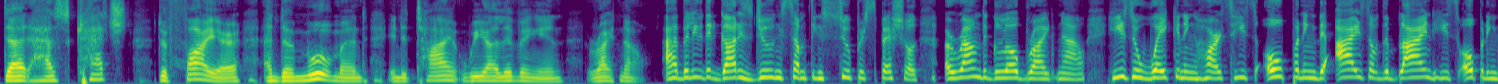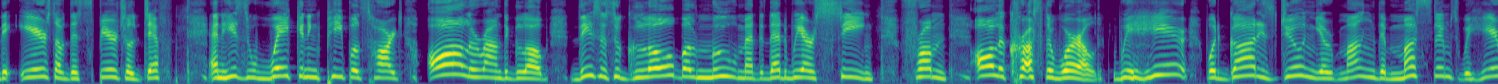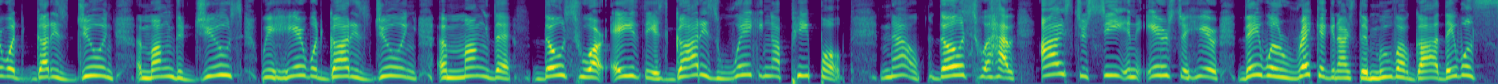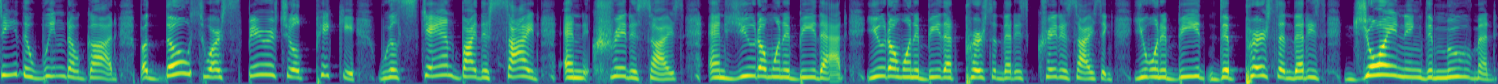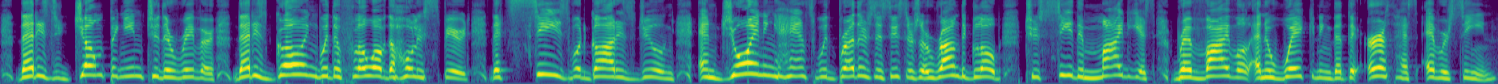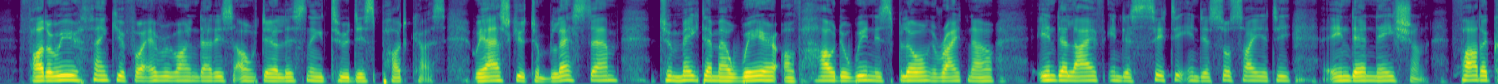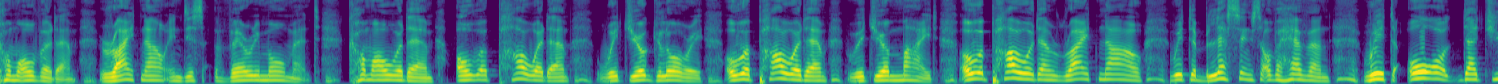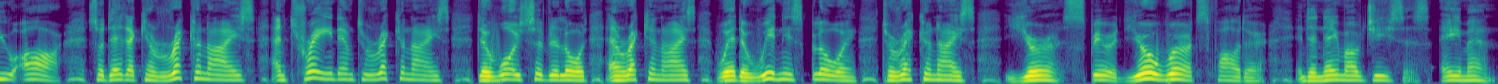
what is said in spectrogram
that has catched the fire and the movement in the time we are living in right now. I believe that God is doing something super special around the globe right now. He's awakening hearts. He's opening the eyes of the blind. He's opening the ears of the spiritual deaf. And He's awakening people's heart all around the globe. This is a global movement that we are seeing from all across the world. We hear what God is doing among the Muslims. We hear what God is doing among the Jews. We hear what God is doing among the those who are atheists is God is waking up people. Now, those who have eyes to see and ears to hear, they will recognize the move of God. They will see the wind of God. But those who are spiritual picky will stand by the side and criticize. And you don't want to be that. You don't want to be that person that is criticizing. You want to be the person that is joining the movement, that is jumping into the river, that is going with the flow of the Holy Spirit, that sees what God is doing doing and joining hands with brothers and sisters around the globe to see the mightiest revival and awakening that the earth has ever seen. Father, we thank you for everyone that is out there listening to this podcast. We ask you to bless them, to make them aware of how the wind is blowing right now in their life, in their city, in their society, in their nation. Father, come over them right now in this very moment. Come over them, overpower them with your glory, overpower them with your might, overpower them right now with the blessings of heaven, with all that you are, so that I can recognize and train them to recognize the voice of the Lord and recognize where the wind is blowing, to recognize your spirit, your words, Father, in the name of Jesus. Amen.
